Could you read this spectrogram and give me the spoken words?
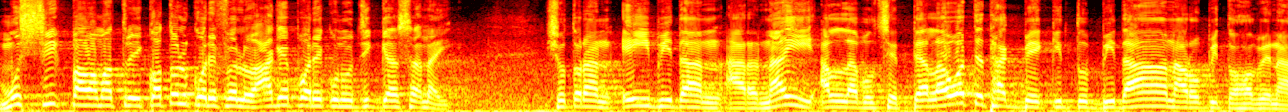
মুশরিক পাওয়া মাত্রই কতল করে ফেলো, আগে পরে কোনো জিজ্ঞাসা নাই। সুতরাং এই বিধান আর নাই, আল্লাহ বলছে, তেলাওয়াতে থাকবে কিন্তু বিধান আরোপিত হবে না।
